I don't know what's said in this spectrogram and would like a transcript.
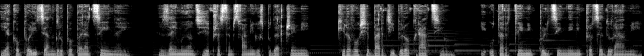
Jako policjant grupy operacyjnej zajmujący się przestępstwami gospodarczymi kierował się bardziej biurokracją i utartymi policyjnymi procedurami.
